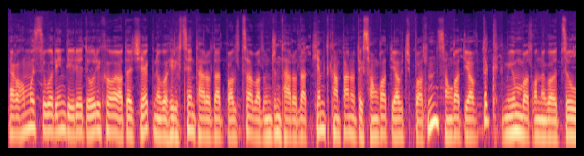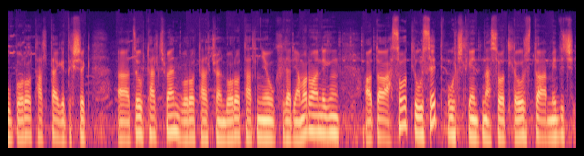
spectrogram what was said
Яг хүмүүс зүгээр энд ирээд өөрийнхөө одоо яг нөгөө хэрэгцээнд тааруулаад болцоо боломжинд тааруулаад хямд компаниудыг сонгоод явж болно. Сонгоод явдаг. Юм болгоно нөгөө зөв буруу талтай гэдэг шиг зөв талч байна, буруу талч байна. Буруу тал нь юу гэхээр ямар нэгэн одоо асуудал үүсээд үйлчлэгээнд нь асуудал өөрөөсөө мэдж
